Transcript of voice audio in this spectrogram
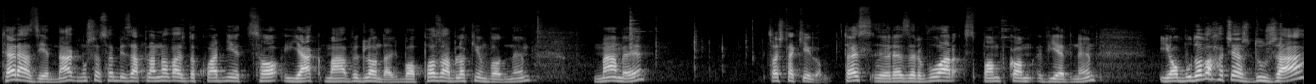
Teraz jednak muszę sobie zaplanować dokładnie co, jak ma wyglądać, bo poza blokiem wodnym mamy coś takiego. To jest rezerwuar z pompką w jednym i obudowa chociaż duża,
